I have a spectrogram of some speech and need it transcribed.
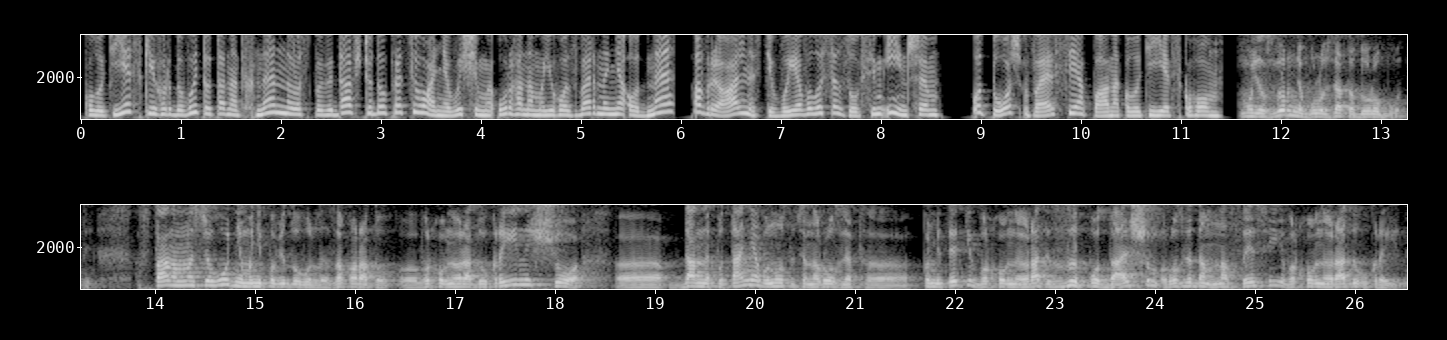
Колотієвський гордовито та натхненно розповідав, що до опрацювання вищими органами його звернення одне, а в реальності виявилося зовсім іншим. Отож, версія пана Колотієвського. Моє звернення було взято до роботи. Станом на сьогодні мені повідомили з апарату е, Верховної Ради України, що е, дане питання виноситься на розгляд е, комітетів Верховної Ради з подальшим розглядом на сесії Верховної Ради України.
